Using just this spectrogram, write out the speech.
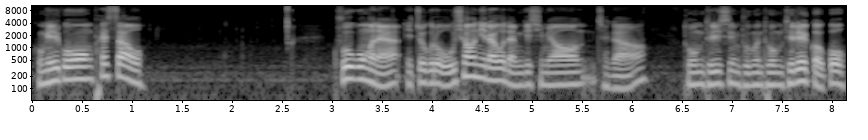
010-845 950 이쪽으로 오션이라고 남기시면 제가 도움 드릴 수 있는 부분 도움 드릴 거고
